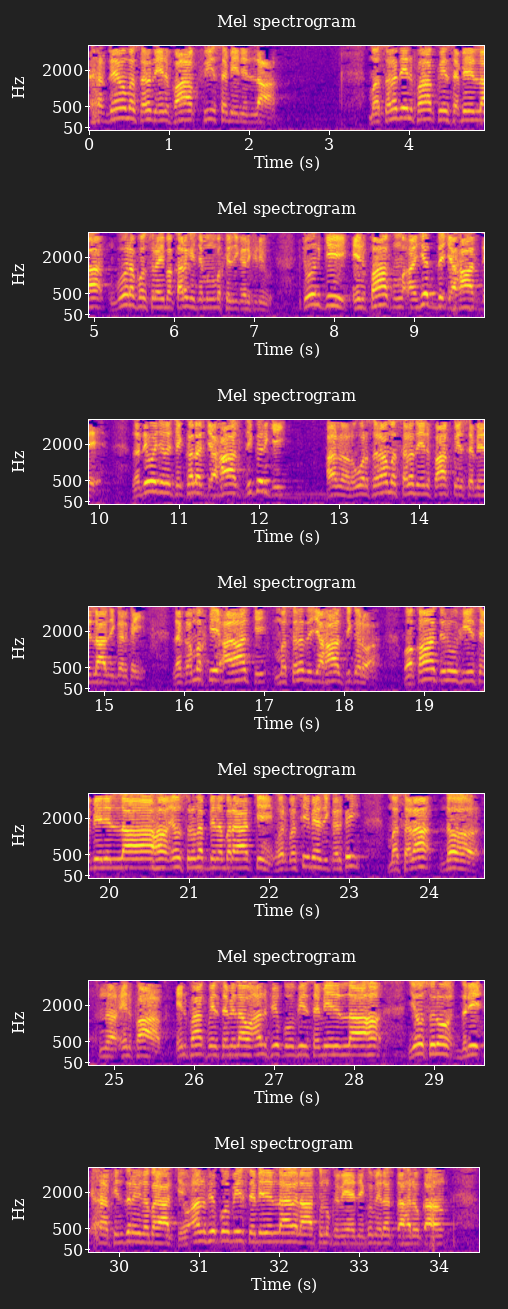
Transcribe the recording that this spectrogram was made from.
دیو مسرد انفاق فی سبیل اللہ. مسرد انفاق فی سبیل اللہ، گورا فسرائی بقر کے جمع مخی ذکر کریو. چون کی انفاق معید جہاد دے. دیو جنہ چکل جہاد ذکر کی ورسلام مسرد انفاق فی سبیل اللہ ذکر کی لکہ مخی آیات کی مسرد جہاد ذکر ہوا. وقاتلوا فی سبیل اللہ یسر نب نبرات کی اور بسی بے ذکر کی. مسئلہ دو انفاق. انفاق فی سبیل اللہ وانفقوا فی سبیل اللہ. یسر فنزر نبرات کی. وانفقوا فی سبیل اللہ ولا تلقوا بیدکم الى التهلکہ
